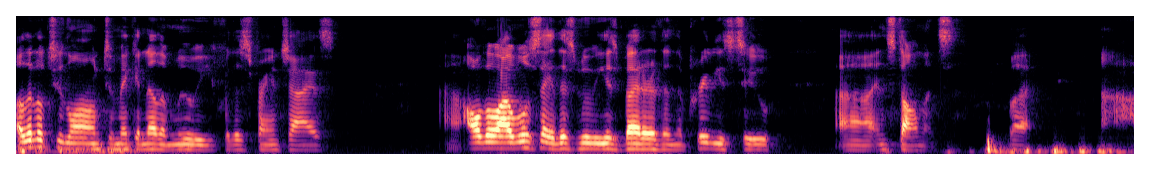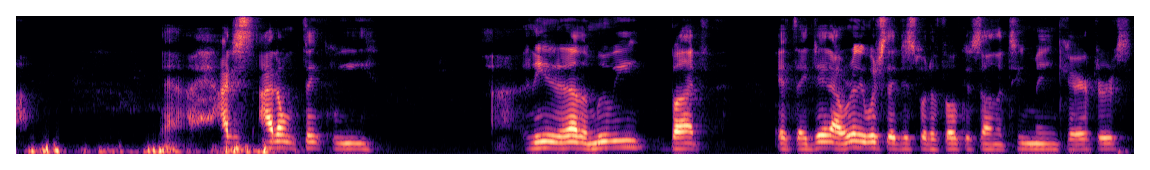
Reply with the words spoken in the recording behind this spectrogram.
a little too long to make another movie for this franchise. Uh, although I will say this movie is better than the previous two uh, installments, but uh, yeah, I just I don't think we uh, needed another movie. But if they did, I really wish they just would have focused on the two main characters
